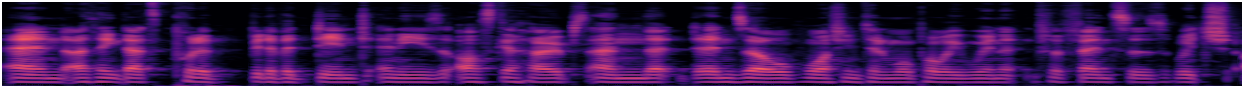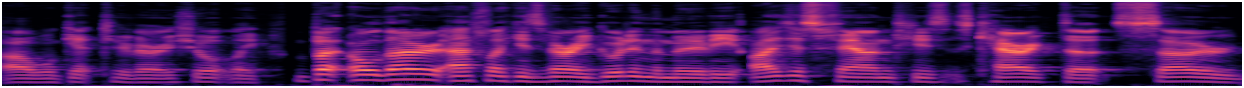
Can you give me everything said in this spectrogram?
and I think that's put a bit of a dent in his Oscar hopes, and that Denzel Washington will probably win it for Fences, which I will get to very shortly. But although Affleck is very good in the movie, I just found his character so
